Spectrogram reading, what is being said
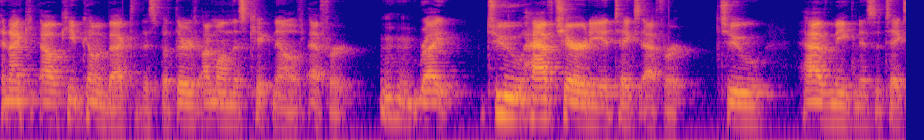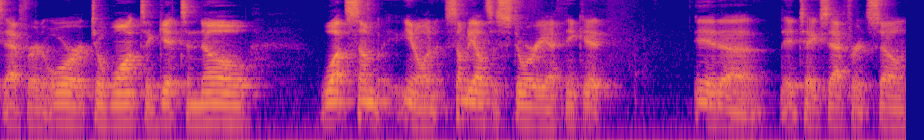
and I I'll keep coming back to this, but there's I'm on this kick now of effort, hmm right? To have charity, it takes effort. To have meekness, it takes effort, or to want to get to know what some you know somebody else's story. I think it it uh it takes effort. So,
